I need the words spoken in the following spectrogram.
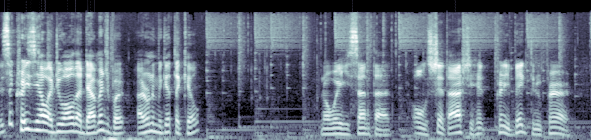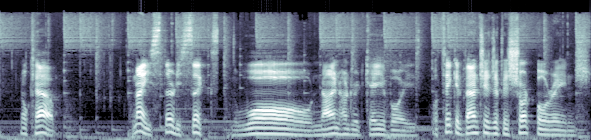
Is it crazy how I do all that damage, but I don't even get the kill? No way he sent that. Oh shit, that actually hit pretty big through prayer. No cap. Nice, 36. Whoa, 900k boys. We'll take advantage of his short bow range.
